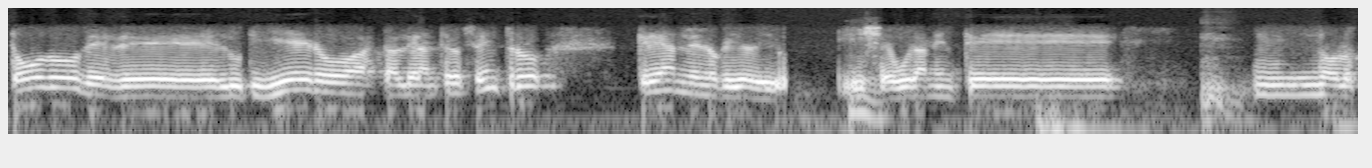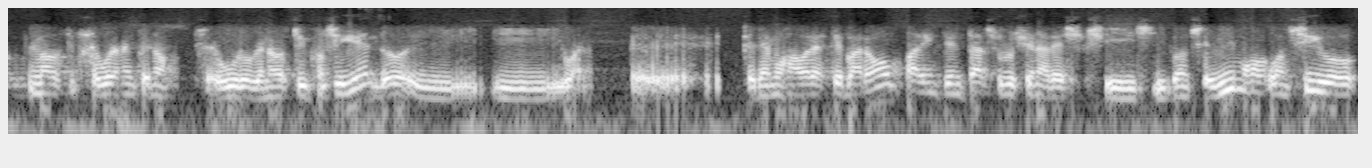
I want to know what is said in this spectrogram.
todo, desde el utillero hasta el delantero centro, crean en lo que yo digo. Y mm. seguramente mm, no, lo, no seguramente no, seguro que no lo estoy consiguiendo y, bueno, eh, tenemos ahora este parón para intentar solucionar eso. Si, si conseguimos o consigo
